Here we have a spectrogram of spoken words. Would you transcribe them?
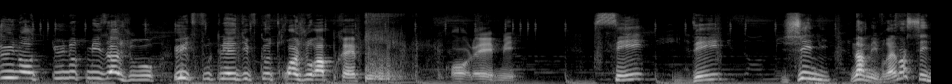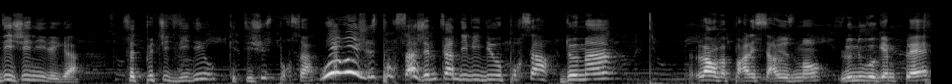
une, autre, mise à jour, ils te foutent les diffs que trois jours après. oh mais c'est des génies. Non mais vraiment, c'est des génies les gars cette petite vidéo qui était juste pour ça. Oui, oui, juste pour ça. J'aime faire des vidéos pour ça. Demain, Là, on va parler sérieusement. Le nouveau gameplay,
